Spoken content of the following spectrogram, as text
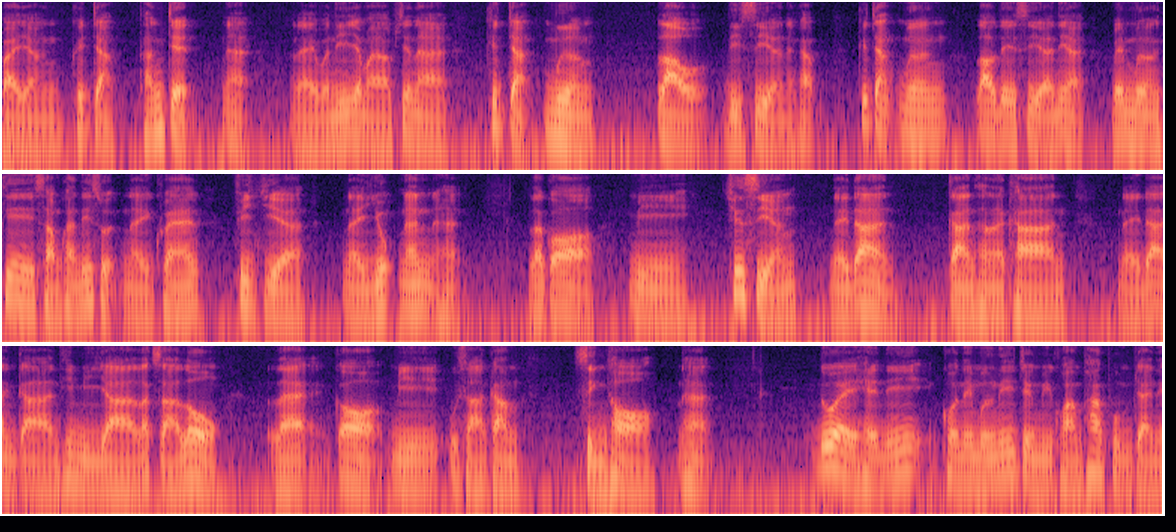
ไปยังคริสตจักรทั้ง7นะฮะในวันนี้จะมาพิจารณาคริสตจักรเมืองลาดีเซียนะครับคริสตจักรเมืองลาเดเซียเนี่ยเป็นเมืองที่สำคัญที่สุดในแคว้นฟิเจียในยุคนั้นนะฮะแล้วก็มีชื่อเสียงในด้าน การธนาคารในด้านการที่มียารักษาโรคและก็มีอุตสาหกรรมสิ่งทอนะฮะด้วยเหตุนี้คนในเมืองนี้จึงมีความภาคภูมิใจใน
